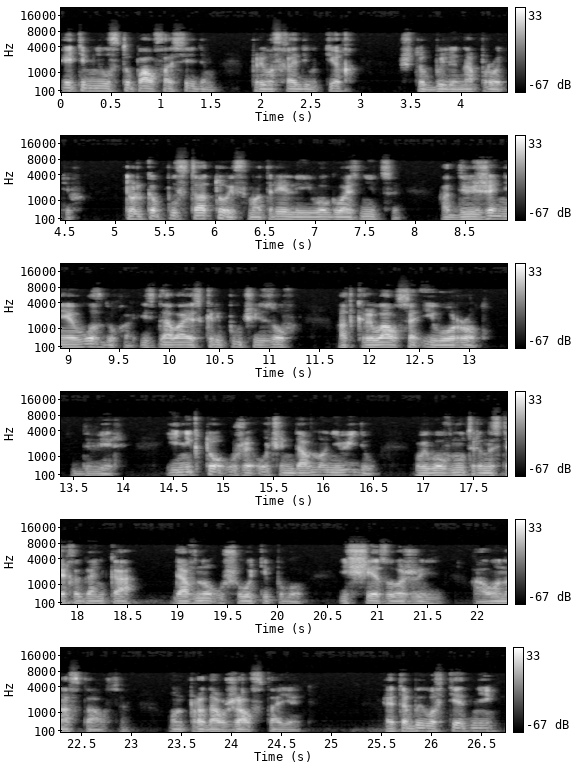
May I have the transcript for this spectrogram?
этим не уступал соседям, превосходил тех, что были напротив. Только пустотой смотрели его глазницы, от движения воздуха, издавая скрипучий зов, открывался его рот, дверь. И никто уже очень давно не видел, в его внутренностях огонька давно ушло тепло, исчезла жизнь, а он остался. Он продолжал стоять. Это было в те дни,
